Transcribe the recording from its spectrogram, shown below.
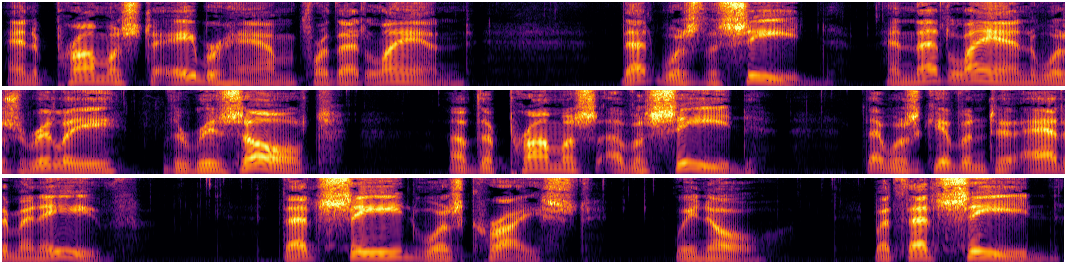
and a promise to Abraham for that land, that was the seed. And that land was really the result of the promise of a seed that was given to Adam and Eve. That seed was Christ, we know. But that seed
